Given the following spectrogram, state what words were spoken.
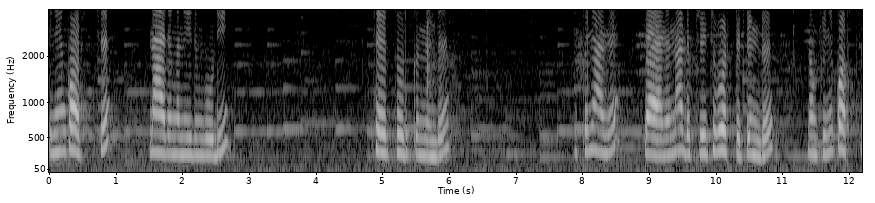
ഇനി ഞാൻ കുറച്ച് നാരങ്ങ നീരും കൂടി ചേർത്ത് കൊടുക്കുന്നുണ്ട്. ഇപ്പം ഞാൻ പാനൊന്ന് അടച്ചു വെച്ച് കൊടുത്തിട്ടുണ്ട്. നമുക്കിനി കുറച്ച്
